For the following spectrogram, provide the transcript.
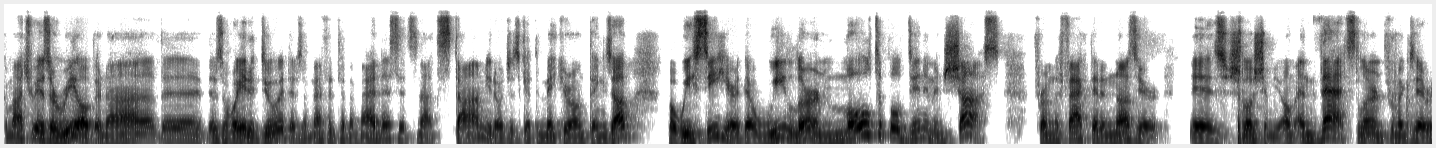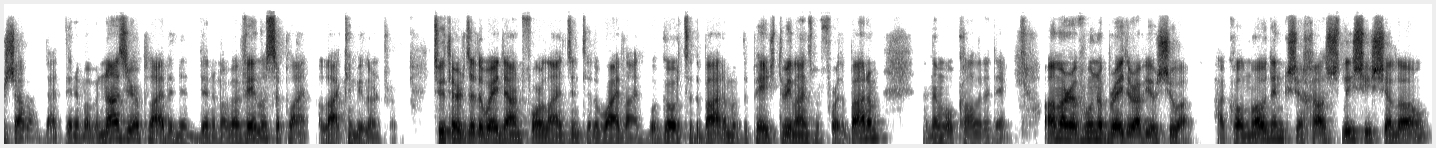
Gematrias are real. They're not. The, there's a way to do it. There's a method to the madness. It's not stam. You don't just get to make your own things up. But we see here that we learn multiple dinim and shas from the fact that a nazir is shloshim yom, and that's learned from Xer Shava. That dinim of a nazir apply, the dinim of a avelus apply. A lot can be learned from. Two thirds of the way down, four lines into the wide line. We'll go to the bottom of the page, three lines before the bottom, and then we'll call it a day. Amar Rav Huna Rav Yoshua. Hakol modin kshechal shlishi shelo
